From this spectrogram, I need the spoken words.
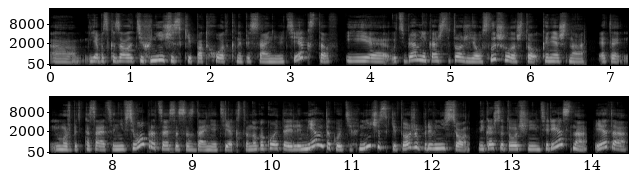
я бы сказала, технический подход к написанию текстов. И у тебя, мне кажется, тоже я услышала, что, конечно, это, может быть, касается не всего процесса создания текста, но какой-то элемент такой технический тоже привнесен. Мне кажется, это очень интересно, и это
